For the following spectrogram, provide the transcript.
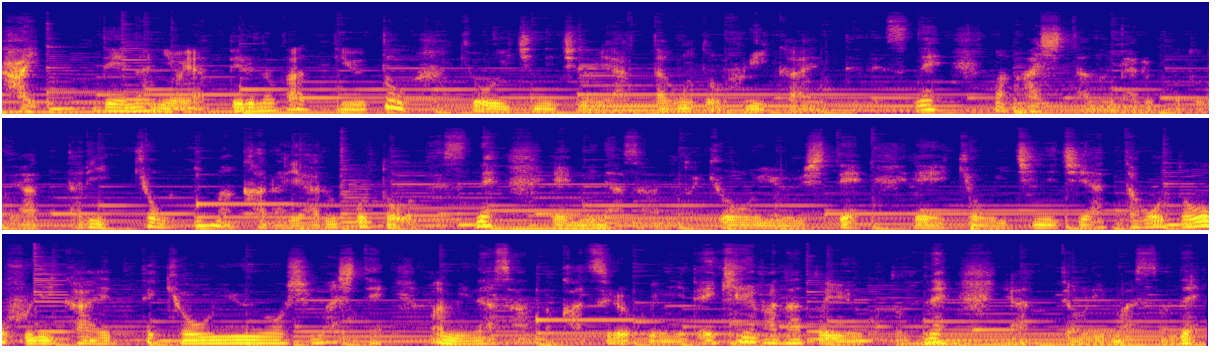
はい。で、何をやってるのかっていうと、今日一日のやったことを振り返ってですね、まあ、明日のやることであったり、今日今からやることをですね、えー、皆さんと共有して、えー、今日一日やったことを振り返って共有をしまして、まあ、皆さんの活力にできればなということでね、やっておりますので、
